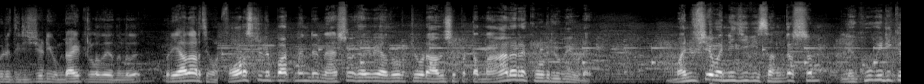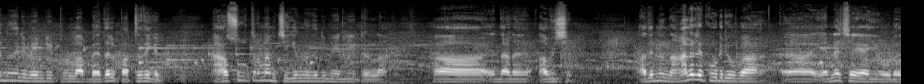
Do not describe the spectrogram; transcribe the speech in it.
ഒരു തിരിച്ചടി ഉണ്ടായിട്ടുള്ളത് എന്നുള്ളത് ഒരു യാഥാർത്ഥ്യമാണ്. ഫോറസ്റ്റ് ഡിപ്പാർട്ട്മെന്റ് നാഷണൽ ഹൈവേ അതോറിറ്റിയോട് ആവശ്യപ്പെട്ട നാലര കോടി രൂപയുടെ മനുഷ്യ വന്യജീവി സംഘർഷം ലഘൂകരിക്കുന്നതിന് വേണ്ടിയിട്ടുള്ള ബദൽ പദ്ധതികൾ ആസൂത്രണം ചെയ്യുന്നതിന് വേണ്ടിയിട്ടുള്ള എന്താണ് ആവശ്യം. അതിന് നാലര കോടി രൂപ എൻ എച്ച് ഐ ഐയോട്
